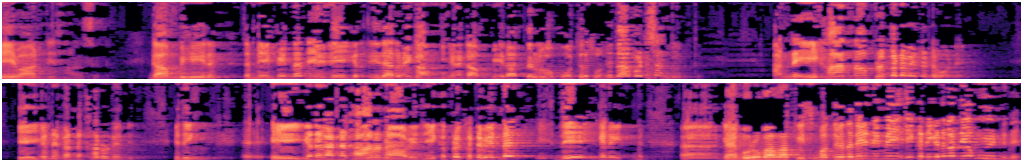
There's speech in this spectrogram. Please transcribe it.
ඒ වාන්නේ සාසන. ගම්භීර දැන් මේ පෙන්නන්නේ ඒ ධර්මයේ ගම්භීර ගම්භීරත්ව ලෝකෝත්තර ශුන්‍යතාවට සංයුක්ත. අන්න ඒ කාරණාව ප්‍රකට වෙන්නට ඕනේ. ඒ ඉගෙන ගන්න කරුණේදී. ඉතින් ඒ ඉගෙන ගන්න කාරණාවේදී ඒක ප්‍රකට වෙන්න දේ කියන්නේ ගැඹුරු බවක් ඉස්මතු වෙන දේ නෙමෙයි ඒක ඉගෙන ගන්න යමු වෙන්නේ නේ.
